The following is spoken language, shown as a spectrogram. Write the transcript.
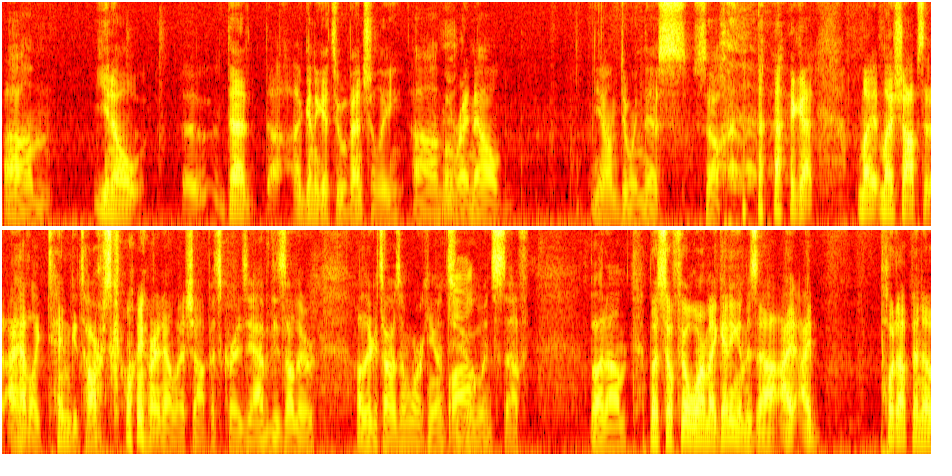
Um, you know, that uh, I'm gonna get to eventually. Um, but right now, you know, I'm doing this, so I got my my shop's that I have like ten guitars going right now. in My shop, it's crazy. I have these other other guitars I'm working on too and stuff. But um, but so Phil, where am I getting them? Is uh, I I put up in a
